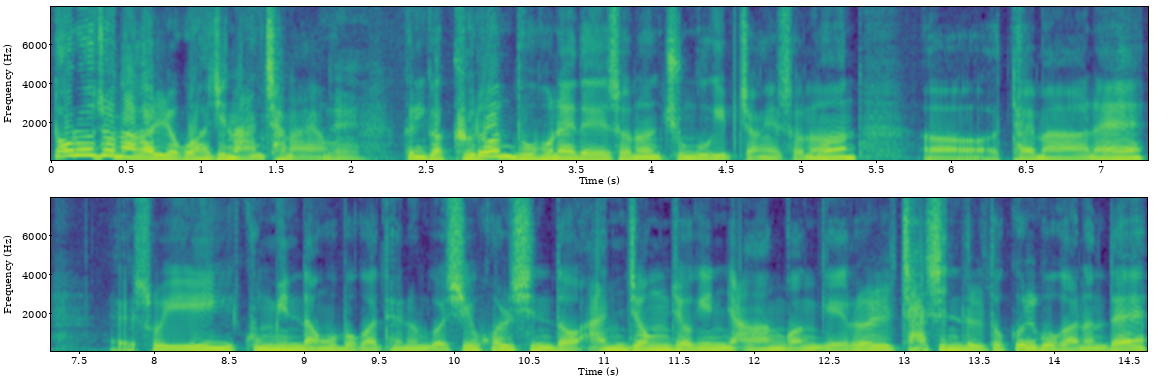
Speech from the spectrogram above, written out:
떨어져 나가려고 하지는 않잖아요. 네. 그러니까 그런 부분에 대해서는 중국 입장에서는 어 대만의 소위 국민당 후보가 되는 것이 훨씬 더 안정적인 양안 관계를 자신들도 끌고 가는데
